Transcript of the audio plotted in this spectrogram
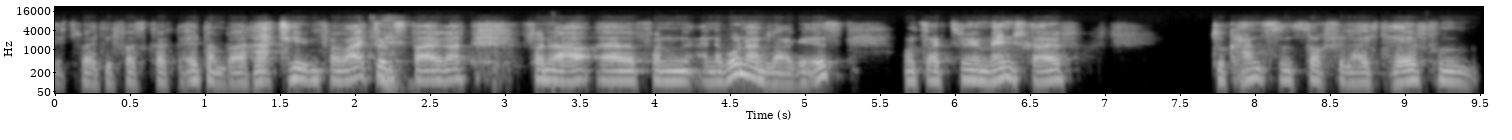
jetzt weiß ich fast gesagt, Elternbeirat, die im Verwaltungsbeirat von einer, äh, von einer Wohnanlage ist und sagt zu mir, Mensch, Ralf, du kannst uns doch vielleicht helfen,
